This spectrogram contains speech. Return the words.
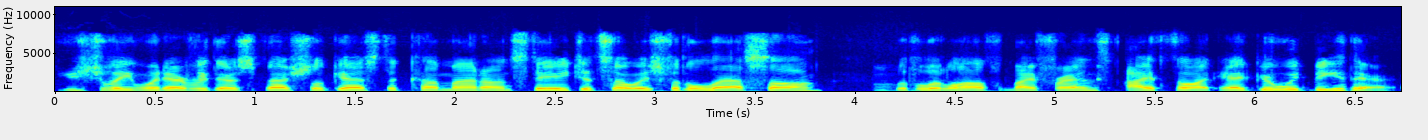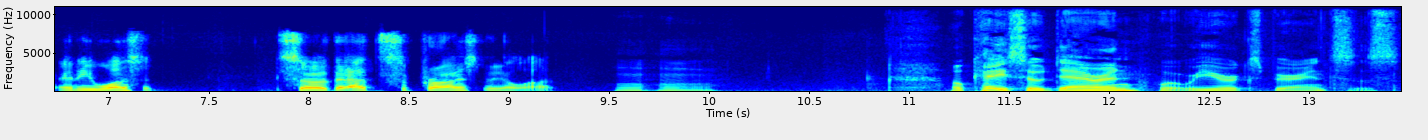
usually whenever there's special guests that come out on stage, it's always for the last song with a little help from my friends. I thought Edgar would be there, and he wasn't. So that surprised me a lot. Mm-hmm. Okay, so Darren, what were your experiences?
